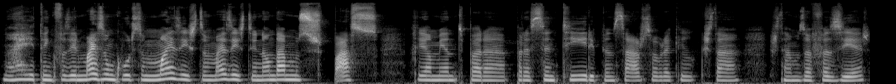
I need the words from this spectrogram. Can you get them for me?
Não é? Tenho que fazer mais um curso, mais isto, mais isto, e não damos espaço realmente para, para sentir e pensar sobre aquilo que está, estamos a fazer.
